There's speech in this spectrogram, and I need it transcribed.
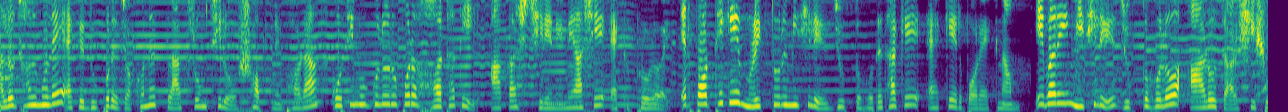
আলো ঝলমলে একে দুপুরে যখন ক্লাসরুম ছিল স্বপ্নে ভরা, কচি মুখগুলোর উপর হঠাৎই আকাশ ছিঁড়ে নেমে আসে এক প্রলয়। এরপর থেকে মৃত্যুর মিছিলে যুক্ত হতে থাকে একের পর এক নাম। এবার এই মিছিলে যুক্ত হলো আরও চার শিশু।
